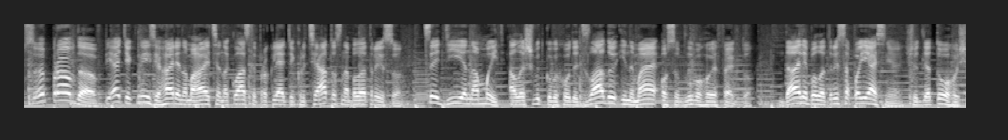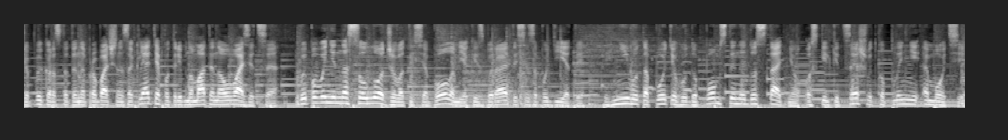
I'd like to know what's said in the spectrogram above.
Це правда. В п'ятій книзі Гаррі намагається накласти прокляття Круціатос на Белатрису. Це діє на мить, але швидко виходить з ладу і не має особливого ефекту. Далі Белатриса пояснює, що для того, щоб використати непробачне закляття, потрібно мати на увазі це. Ви повинні насолоджуватися болем, який збираєтеся заподіяти. Гніву та потягу до помсти недостатньо, оскільки це швидкоплинні емоції.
